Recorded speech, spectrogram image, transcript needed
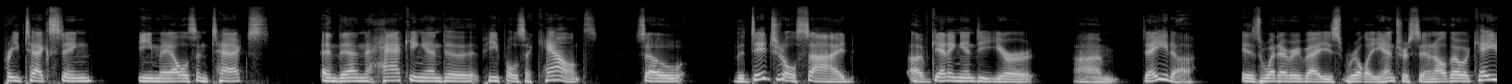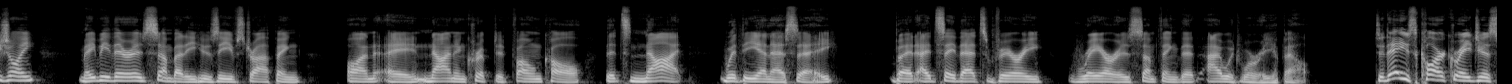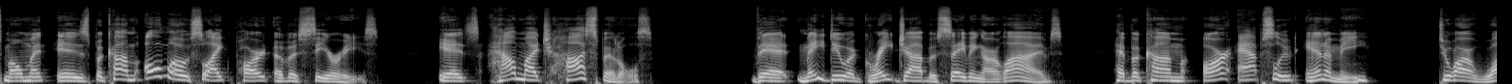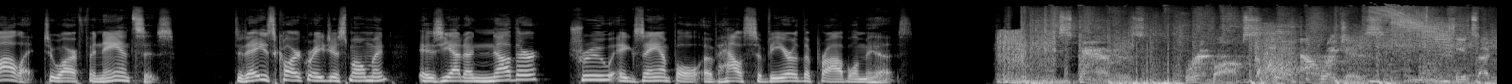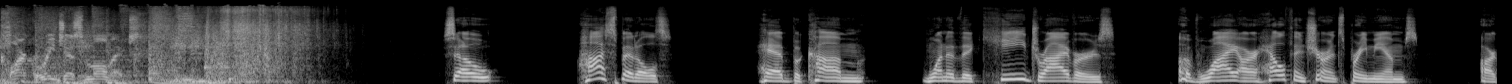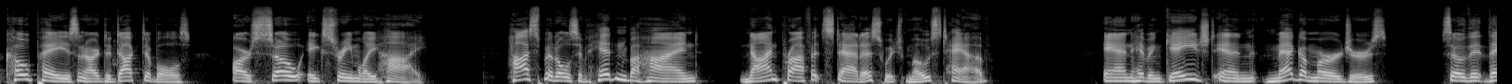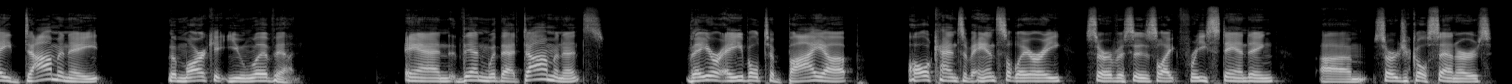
pretexting emails and texts, and then hacking into people's accounts. So the digital side of getting into your um, data is what everybody's really interested in. Although occasionally, maybe there is somebody who's eavesdropping on a non encrypted phone call that's not with the NSA, but I'd say that's very rare, is something that I would worry about. Today's Clarkrageous moment is become almost like part of a series. It's how much hospitals that may do a great job of saving our lives have become our absolute enemy to our wallet, to our finances. Today's Clarkrageous moment is yet another true example of how severe the problem is. Scams, ripoffs, outrages. It's a Clarkrageous moment. So, hospitals have become one of the key drivers of why our health insurance premiums, our copays, and our deductibles are so extremely high. Hospitals have hidden behind nonprofit status, which most have, and have engaged in mega mergers so that they dominate the market you live in. And then with that dominance, they are able to buy up all kinds of ancillary services like freestanding um, surgical centers,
